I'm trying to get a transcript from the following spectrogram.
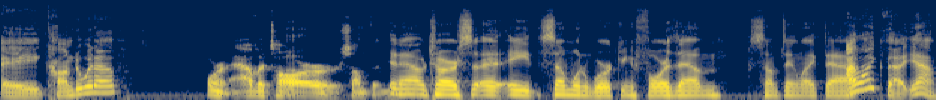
a conduit of? Or an avatar or something. an avatar s- a, a someone working for them, something like that. I like that. Yeah.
